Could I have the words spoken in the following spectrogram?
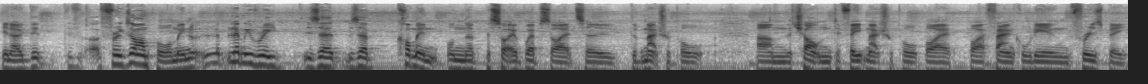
You know, the, the, for example, I mean, let, let me read. There's a there's a comment on the Beesotted website to the match report, um, the Charlton defeat match report by by a fan called Ian Frisbee.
